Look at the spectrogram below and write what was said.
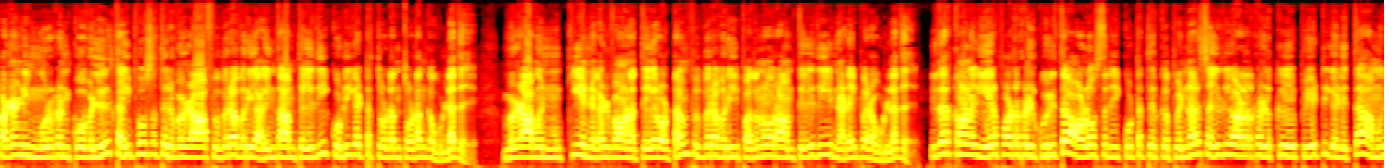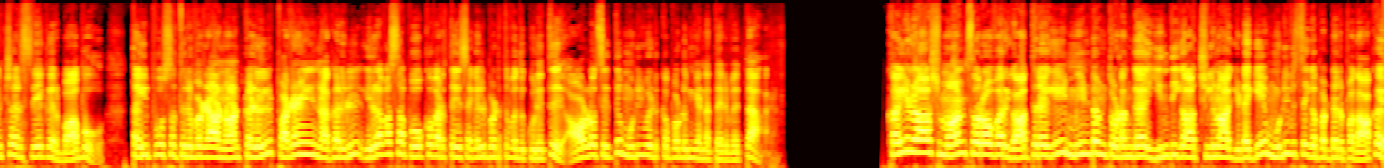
பழனி முருகன் கோவிலில் தைப்பூச திருவிழா பிப்ரவரி ஐந்தாம் தேதி கொடியேற்றத்துடன் தொடங்க உள்ளது. விழாவின் முக்கிய நிகழ்வான தேரோட்டம் பிப்ரவரி பதினோராம் தேதி நடைபெற உள்ளது. இதற்கான ஏற்பாடுகள் குறித்த ஆலோசனைக் கூட்டத்திற்கு பின்னர் செய்தியாளர்களுக்கு பேட்டியளித்த அமைச்சர் சேகர் பாபு தைப்பூச திருவிழா நாட்களில் பழனி நகரில் இலவச போக்குவரத்தை செயல்படுத்துவது குறித்து ஆலோசித்து முடிவெடுக்கப்படும் என தெரிவித்தார். கைலாஷ் மான்சரோவர் யாத்திரையை மீண்டும் தொடங்க இந்தியா சீனா இடையே முடிவு செய்யப்பட்டிருப்பதாக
